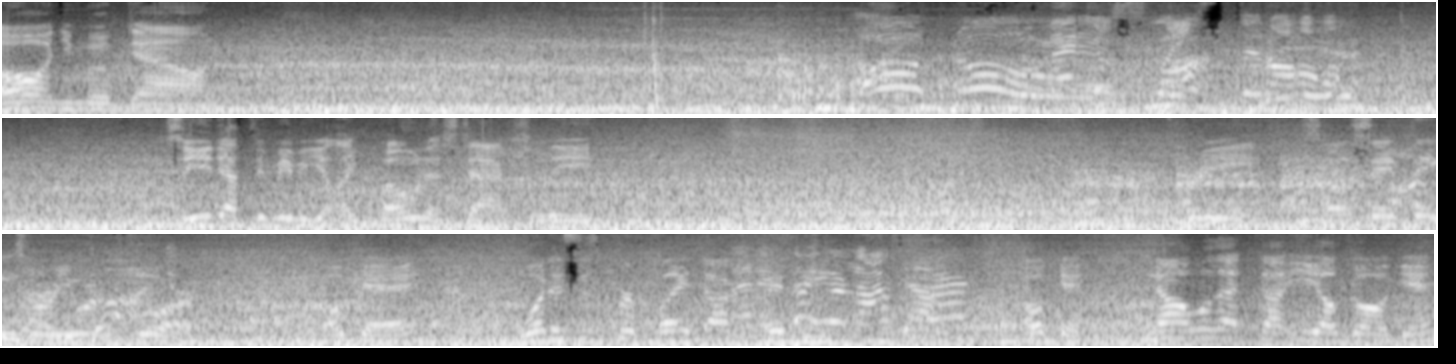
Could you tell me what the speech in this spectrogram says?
Oh, and you move down. Oh no, that just lost it all. So you'd have to maybe get like bonus to actually So same things where you were before. Okay. What is this per play, Doc? And is that your last Yeah. turn? Okay. Now we'll let uh, EL go again.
